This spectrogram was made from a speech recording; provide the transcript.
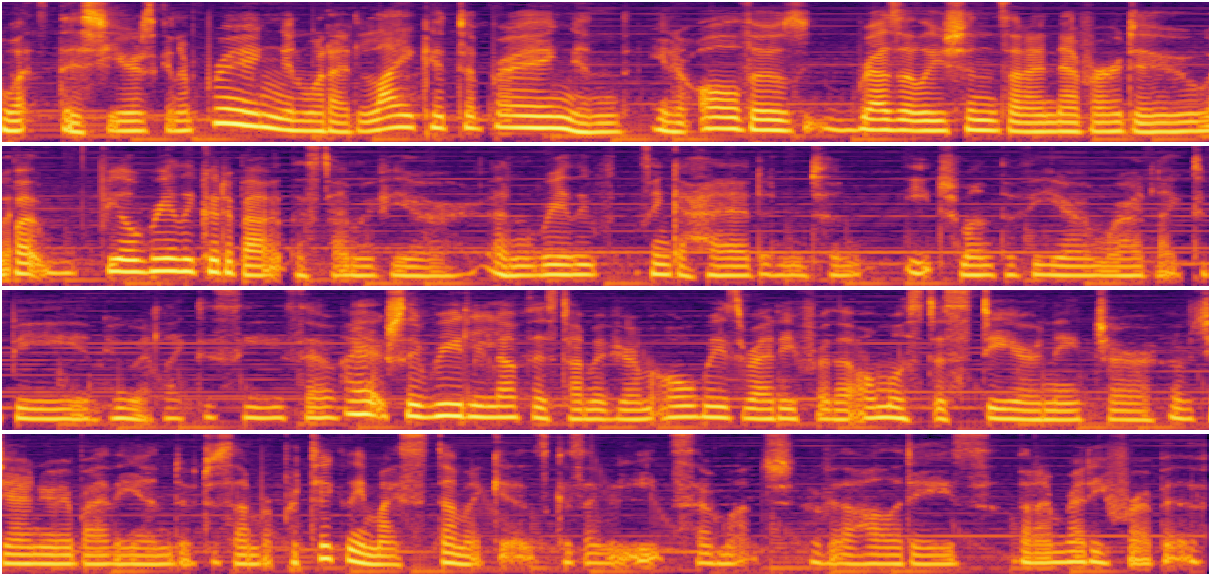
what this year's going to bring and what I'd like it to bring and you know all those resolutions that I never do but feel really good about this time of year and really think ahead into each month of the year and where I'd like to be and who I'd like to see. So I actually really love this time of year. I'm always ready for the almost austere nature of January by the end of December particularly my stomach is because I eat so much over the holidays that I'm ready for a bit of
